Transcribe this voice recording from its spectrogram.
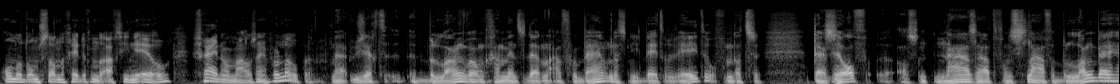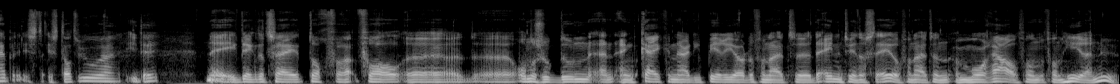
onder de omstandigheden van de 18e eeuw vrij normaal zijn verlopen. Maar u zegt het belang, waarom gaan mensen daar dan aan voorbij? Omdat ze niet beter weten? Of omdat ze daar zelf eh, als nazaat van slaven belang bij hebben? Is, is dat uw uh, idee? Nee, ik denk dat zij toch vooral uh, onderzoek doen en, en kijken naar die periode vanuit de 21e eeuw. Vanuit een, moraal van, van hier en nu.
